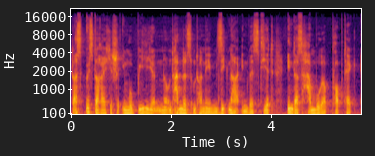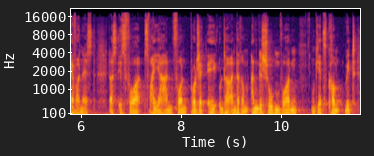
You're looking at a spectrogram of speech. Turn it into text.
Das österreichische Immobilien- und Handelsunternehmen Signa investiert in das Hamburger PropTech Evernest. Das ist vor zwei Jahren von Project A unter anderem angeschoben worden und jetzt kommt mit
